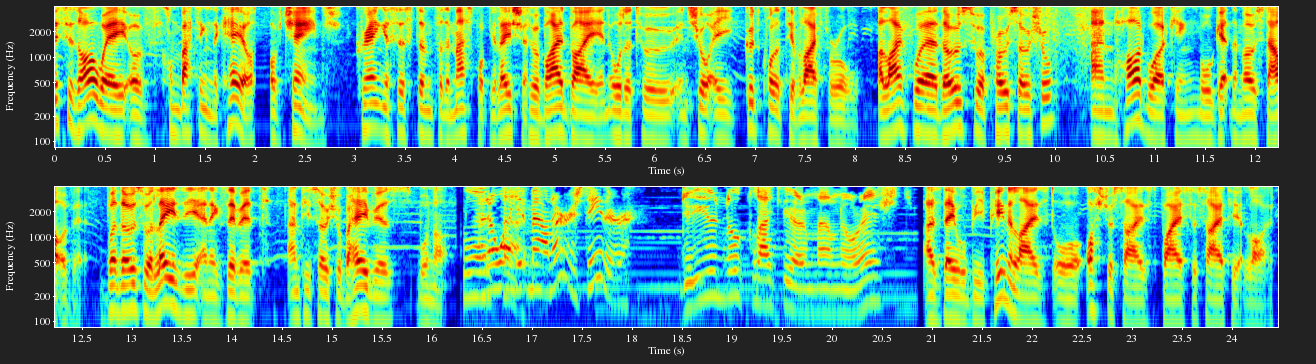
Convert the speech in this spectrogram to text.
This is our way of combating the chaos of change, creating a system for the mass population to abide by in order to ensure a good quality of life for all. A life where those who are pro-social and hardworking will get the most out of it, but those who are lazy and exhibit antisocial behaviors will not. I don't want to get malnourished either. Do you look like you are malnourished? as they will be penalized or ostracized by society at large.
